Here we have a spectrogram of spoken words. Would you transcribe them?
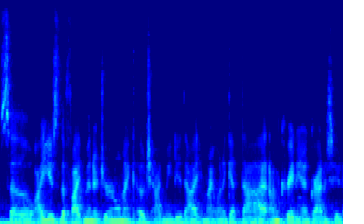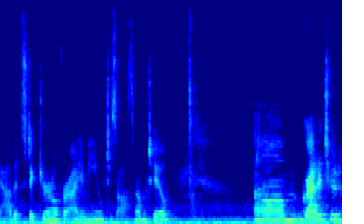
So I use the five minute journal. My coach had me do that. You might want to get that. I'm creating a gratitude habit stick journal for IME, which is awesome too. Um, gratitude,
